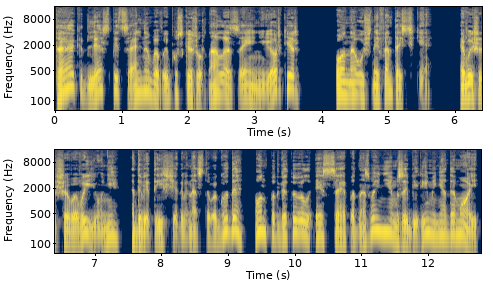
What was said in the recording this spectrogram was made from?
Так, для специального выпуска журнала The New Yorker о научной фантастике, вышедшего в июне 2012 года, он подготовил эссе под названием «Забери меня домой»,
